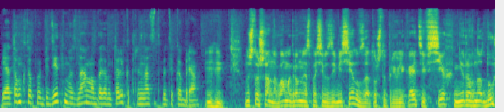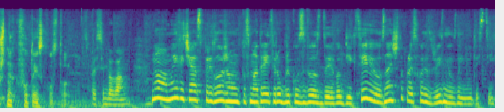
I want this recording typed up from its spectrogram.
И о том, кто победит, мы узнаем об этом только 13 декабря. Угу. Ну что ж, Анна, вам огромное спасибо за беседу, за то, что привлекаете всех неравнодушных к фотоискусству. Спасибо вам. Ну а мы сейчас предложим посмотреть рубрику «Звезды в объективе» и узнать, что происходит в жизни у знаменитостей.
